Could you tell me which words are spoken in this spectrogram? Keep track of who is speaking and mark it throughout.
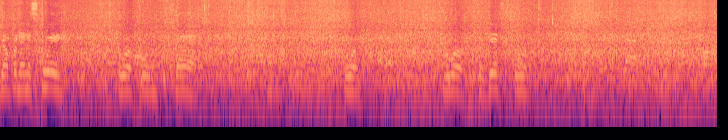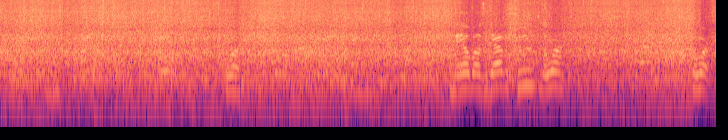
Speaker 1: Jumping in the square. Four, four, five. Four. Four. For this, four. Four. And the elbows together, shoes, the work. The work.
